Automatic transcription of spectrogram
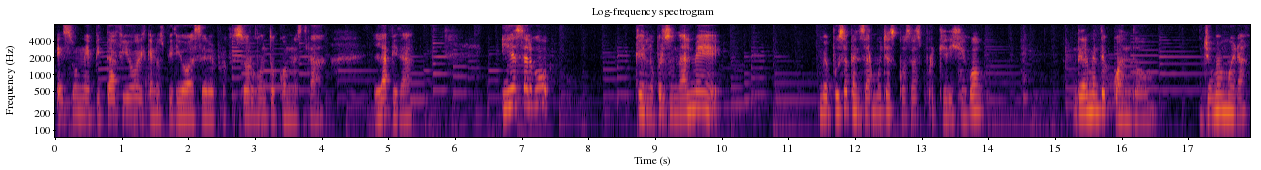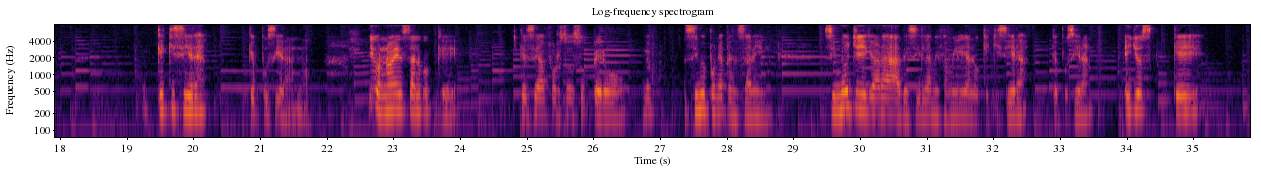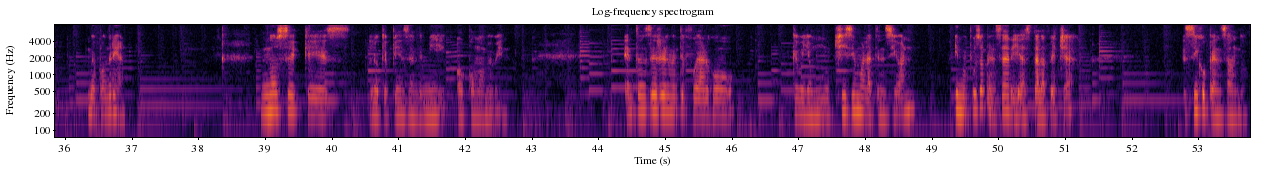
es un epitafio el que nos pidió hacer el profesor junto con nuestra lápida. Y es algo que en lo personal me, me puse a pensar muchas cosas porque dije, wow, realmente cuando yo me muera, ¿qué quisiera que pusieran, no? Digo, no es algo que, que sea forzoso, pero sí me pone a pensar en, si no llegara a decirle a mi familia lo que quisiera que pusieran, ellos qué me pondrían. No sé qué es lo que piensan de mí o cómo me ven. Entonces realmente fue algo que me llamó muchísimo la atención y me puso a pensar y hasta la fecha sigo pensando.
